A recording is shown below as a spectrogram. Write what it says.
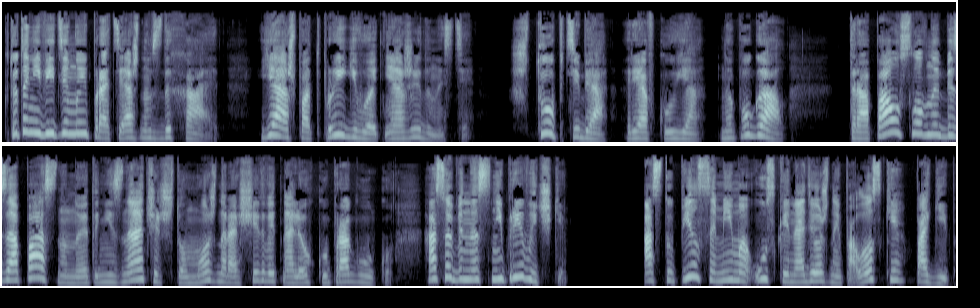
Кто-то невидимый протяжно вздыхает. Я аж подпрыгиваю от неожиданности. «Чтоб тебя!» — рявкую я. Напугал. Тропа условно безопасна, но это не значит, что можно рассчитывать на легкую прогулку, особенно с непривычки. Оступился мимо узкой надежной полоски — погиб.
